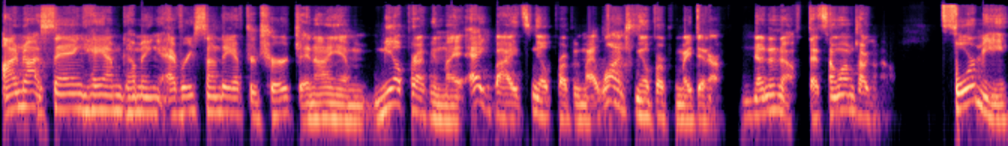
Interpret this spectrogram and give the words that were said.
I'm not saying, hey, I'm coming every Sunday after church and I am meal prepping my egg bites, meal prepping my lunch, meal prepping my dinner. No, no, no. That's not what I'm talking about. For me,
